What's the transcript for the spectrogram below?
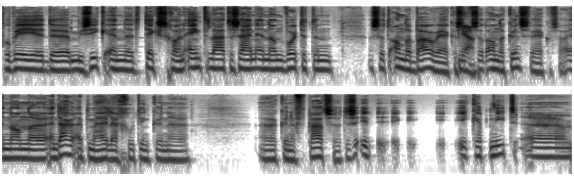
probeer je de muziek en de tekst gewoon één te laten zijn. En dan wordt het een, een soort ander bouwwerk, een ja. soort ander kunstwerk of zo. En, dan, uh, en daar heb ik me heel erg goed in kunnen, uh, kunnen verplaatsen. Dus ik, ik, ik heb niet. Uh,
